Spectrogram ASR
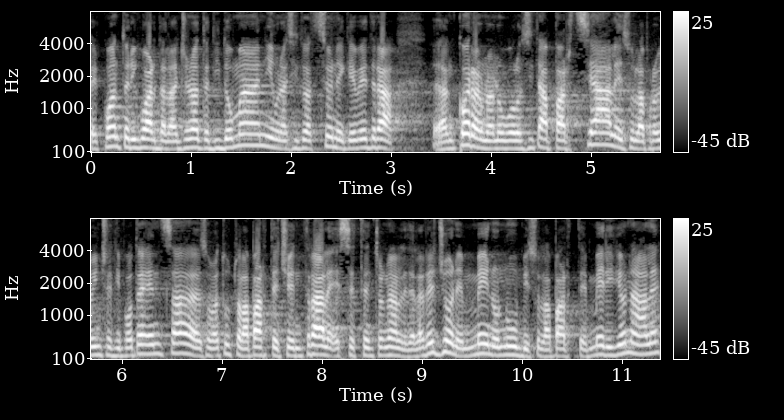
per quanto riguarda la giornata di domani, una situazione che vedrà eh, ancora una nuvolosità parziale sulla provincia di Potenza, soprattutto la parte centrale e settentrionale della regione, meno nubi sulla parte meridionale,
